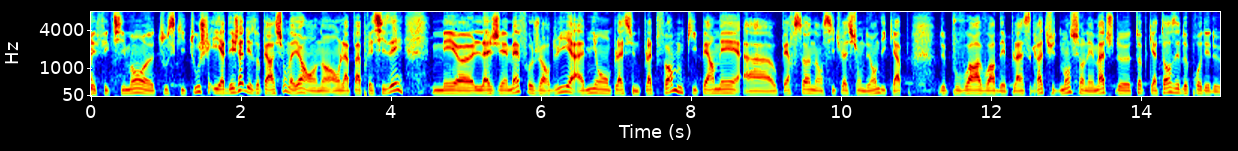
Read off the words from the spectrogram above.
effectivement, euh, tout ce qui touche. Et il y a déjà des opérations, d'ailleurs, on ne l'a pas précisé, mais euh, la GMF aujourd'hui a mis en place une plateforme qui permet aux personnes en situation de handicap de pouvoir avoir des places gratuitement sur les matchs de top 14 et de Pro D2.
